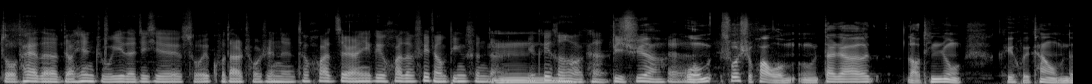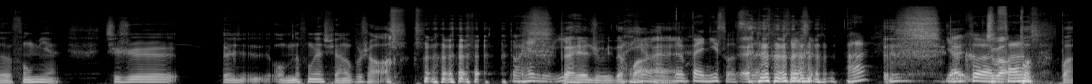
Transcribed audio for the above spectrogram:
左派的表现主义的这些所谓苦大仇深的，他画自然也可以画的非常缤纷的，嗯也可以很好看。必须啊！呃我们说实话，我们我们大家老听众可以回看我们的封面，其实呃，我们的封面选了不少 表现主义，表现主义的画，哎那，拜你所赐 啊！杨克主要凡不不，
